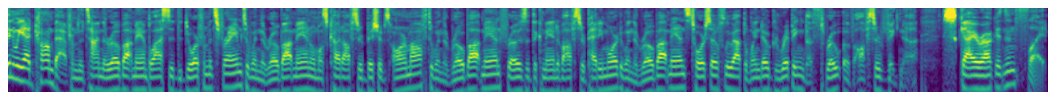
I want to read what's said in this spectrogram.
Then we had combat from the time the robot man blasted the door from its frame to when the robot man almost cut Officer Bishop's arm off to when the robot man froze at the command of Officer Pettymore to when the robot man's torso flew out the window gripping the throat of Officer Vigna. Skyrockets in flight,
